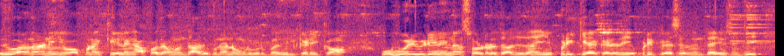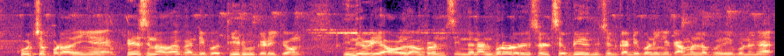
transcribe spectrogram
எதுவாக இருந்தாலும் நீங்கள் ஓப்பனாக கேளுங்க. அப்போ தான் வந்து அதுக்குண்டான உங்களுக்கு ஒரு பதில் கிடைக்கும். ஒவ்வொரு வீடியோலையும் நான் சொல்கிறது அதுதான். எப்படி கேட்குறது எப்படி பேசுகிறதுன்னு தயவு செஞ்சு கூச்சப்படாதீங்க. பேசினா தான் கண்டிப்பாக தீர்வு கிடைக்கும். இந்த வீடியோ அவ்வளோதான் ஃப்ரெண்ட்ஸ் இந்த நண்பரோட ரிசல்ட்ஸ் எப்படி இருந்துச்சுன்னு கண்டிப்பாக நீங்கள் கமெண்ட்டில் பதிவு பண்ணுங்கள்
